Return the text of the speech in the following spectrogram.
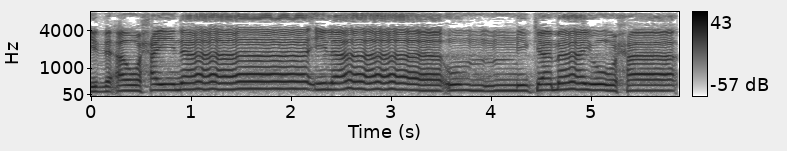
إذ أوحينا إلى أمك ما يوحى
